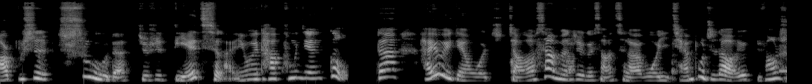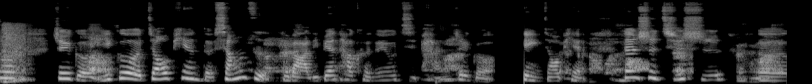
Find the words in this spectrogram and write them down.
而不是竖的，就是叠起来，因为它空间够。但还有一点，我讲到下面这个想起来，我以前不知道，就比方说这个一个胶片的箱子，对吧？里边它可能有几盘这个电影胶片，但是其实呃。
